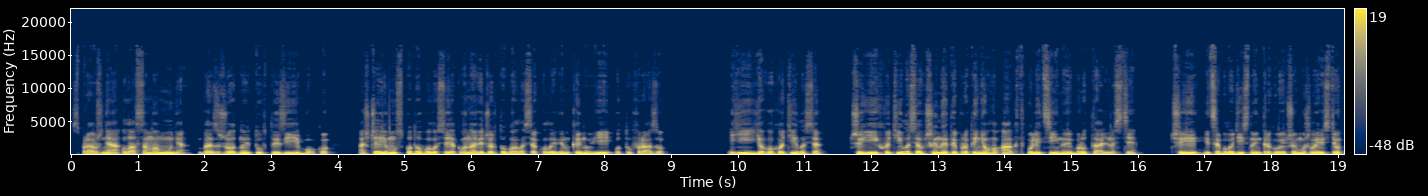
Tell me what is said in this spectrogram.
справжня ласа мамуня, без жодної туфти з її боку, а ще йому сподобалося, як вона віджартувалася, коли він кинув їй оту фразу. Їй його хотілося, чи їй хотілося вчинити проти нього акт поліційної брутальності, чи, і це було дійсно інтригуючою можливістю,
